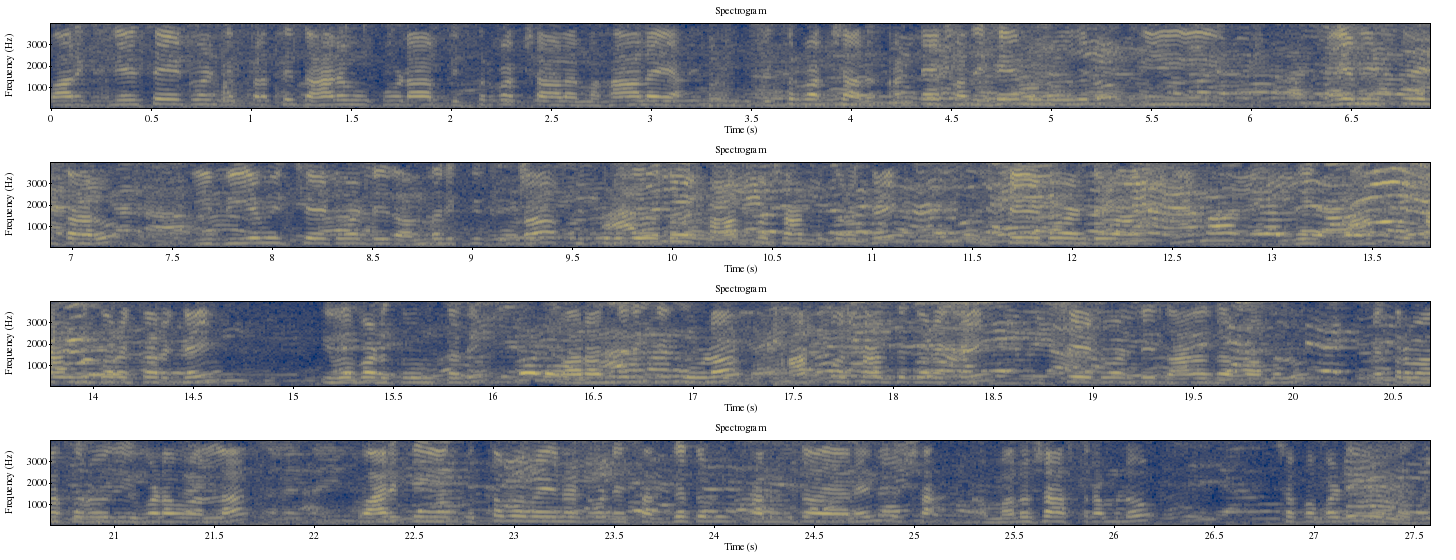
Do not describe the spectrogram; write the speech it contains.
వారికి చేసేటువంటి ప్రతి దానం కూడా పితృపక్షాల మహాలయ పితృపక్షాలు. అంటే పదిహేను రోజులు ఈ బియ్యం ఇస్తూ ఉంటారు. ఈ బియ్యం ఇచ్చేటువంటిది అందరికీ కూడా పితృదేవతలకు ఆత్మశాంతి కొరకై ఇచ్చేటువంటి వారికి ఆత్మశాంతి కొరకై ఇవ్వబడుతూ ఉంటుంది. వారందరికీ కూడా ఆత్మశాంతి కొరకై ఇచ్చేటువంటి దాన ధర్మములు పితృమాస రోజు ఇవ్వడం వల్ల వారికి ఉత్తమమైనటువంటి సద్గతులు కలుగుతాయని శా- మనుశాస్త్రంలో చెప్పబడి ఉన్నది.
